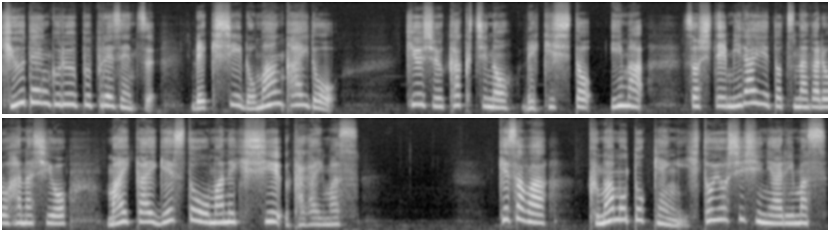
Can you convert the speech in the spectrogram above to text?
宮殿グループプレゼンツ歴史ロマン街道。九州各地の歴史と今そして未来へとつながるお話を毎回ゲストをお招きし伺います。今朝は熊本県人吉市にあります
